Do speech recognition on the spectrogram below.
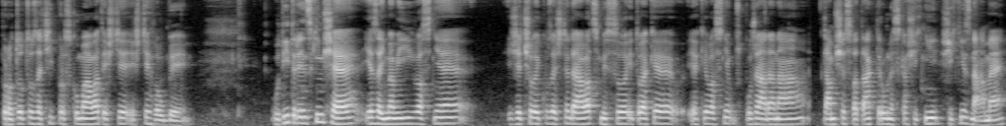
pro to, to začít proskoumávat ještě, ještě hlouběji. U té tridentské mše je zajímavý vlastně, že člověku začne dávat smysl i to, jak je, jak je vlastně uspořádaná tam mše svatá, kterou dneska všichni, všichni známe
